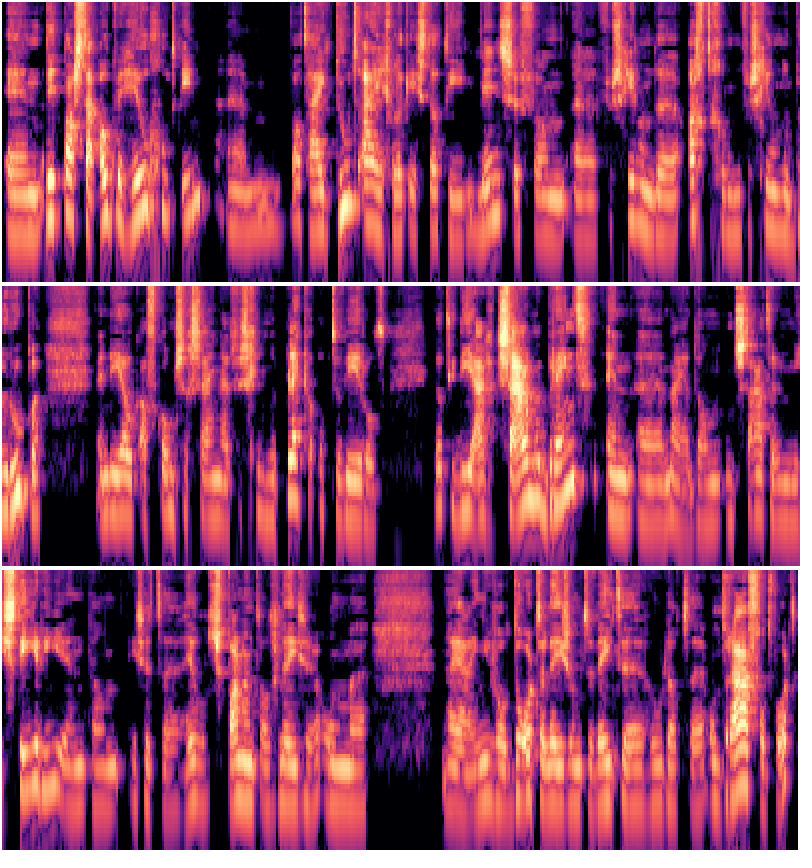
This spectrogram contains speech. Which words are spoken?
En dit past daar ook weer heel goed in. Ehm, wat hij doet eigenlijk is dat hij mensen van eh, verschillende achtergronden, verschillende beroepen, en die ook afkomstig zijn uit verschillende plekken op de wereld, dat hij die eigenlijk samenbrengt. En eh, nou ja, dan ontstaat er een mysterie en dan is het eh, heel spannend als lezer om nou ja, in ieder geval door te lezen om te weten hoe dat ontrafeld wordt.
